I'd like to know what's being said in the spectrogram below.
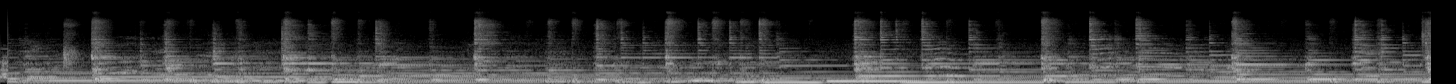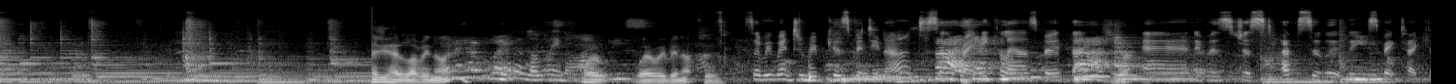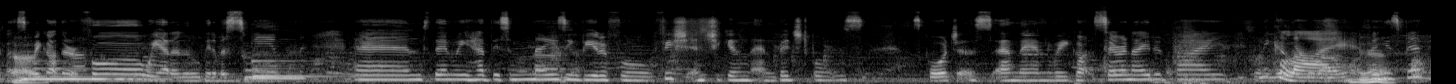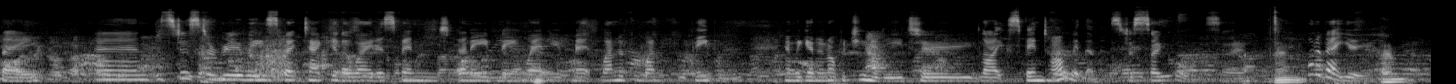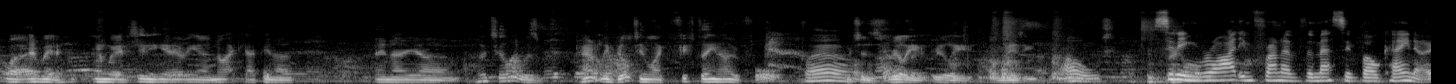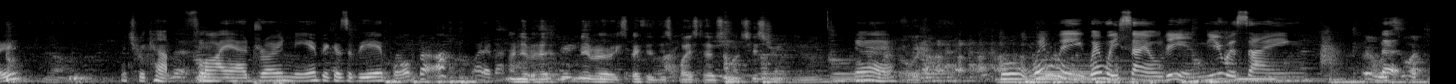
Have you had a lovely night? What a lovely night. Where, where have we been up to? So we went to Ribka's for dinner to celebrate Nicolaus' birthday. Yeah was just absolutely mm. spectacular. So oh. we got there at four. We had a little bit of a swim, and then we had this amazing, beautiful fish and chicken and vegetables. It's gorgeous, and then we got serenaded by Nikolai for his birthday, and it's just a really spectacular way to spend an evening when you've met wonderful, wonderful people, and we get an opportunity to like spend time with them. It's just so cool. So, And what about you? Um, well, and we're and we're sitting here having a nightcap in a in a uh, hotel that was apparently built in like 1504, Wow, which is really really amazing. old. Sitting right in front of the massive volcano, which we can't fly our drone near because of the airport, but oh, whatever. I never had, never expected this place to have so much history. You know, Yeah. Well, when we when we sailed in, you were saying that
